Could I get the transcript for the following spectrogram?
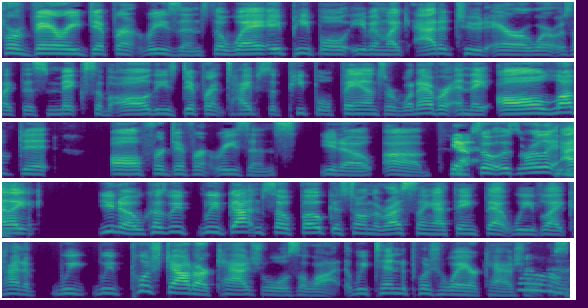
for very different reasons. The way people even like attitude era where it was like this mix of all these different types of people fans or whatever and they all loved it all for different reasons, you know. Um Yeah. so it was really I like you know, because we've we've gotten so focused on the wrestling, I think that we've like kind of we we've pushed out our casuals a lot. We tend to push away our casuals.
